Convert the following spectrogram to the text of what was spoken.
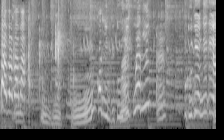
ba ba ba ba ừ, ừ, Con nhìn cái túi kia quen lắm. Cái túi tiền kia kìa.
